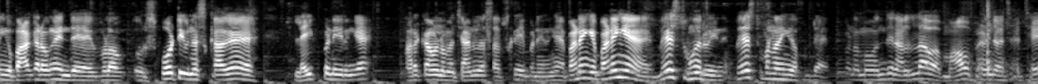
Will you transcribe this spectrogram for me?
நீங்கள் பார்க்குறவங்க இந்த இவ்வளோ ஒரு ஸ்போர்ட்டிவ்னஸ்க்காக லைக் பண்ணிடுங்க மறக்காமல் நம்ம சேனலை சப்ஸ்கிரைப் பண்ணிடுங்க. பண்ணுங்க பண்ணுங்க வேஸ்ட் வேஸ்ட் பண்ணாதீங்க ஃபுட்டை இப்போ நம்ம வந்து நல்லா மாவு பிணைஞ்சு வச்சாச்சு.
